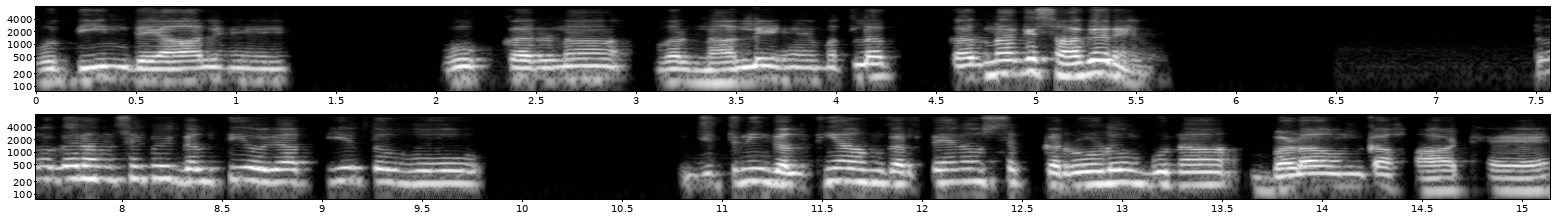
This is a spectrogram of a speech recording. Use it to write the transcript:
वो दीन दयाल हैं वो करुणा वर्णाले हैं मतलब करुणा के सागर हैं। तो अगर हमसे कोई गलती हो जाती है तो वो जितनी गलतियाँ हम करते हैं ना उससे करोड़ों गुना बड़ा उनका हार्ट है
